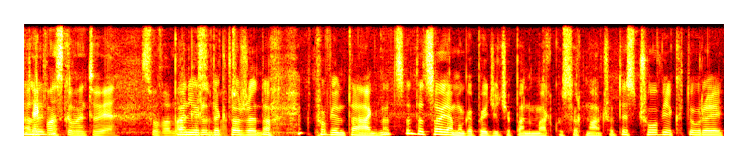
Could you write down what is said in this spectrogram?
Ale- Jak pan skomentuje słowa Marka Panie redaktorze, no, powiem tak, no co, no co ja mogę powiedzieć o panu Marku Sormaczu? To jest człowiek, który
